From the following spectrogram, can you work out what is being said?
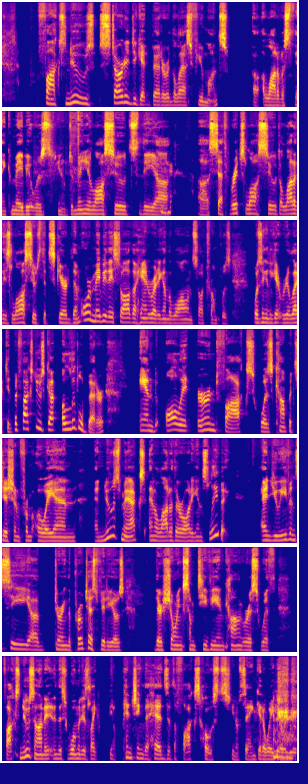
Fox News started to get better in the last few months. Uh, a lot of us think maybe it was you know Dominion lawsuits, the uh, mm-hmm. Uh, Seth Rich lawsuit, a lot of these lawsuits that scared them, or maybe they saw the handwriting on the wall and saw Trump was wasn't going to get reelected. But Fox News got a little better, and all it earned Fox was competition from OAN and Newsmax, and a lot of their audience leaving. And you even see uh, during the protest videos, they're showing some TV in Congress with Fox News on it, and this woman is like, you know, pinching the heads of the Fox hosts, you know, saying, "Get away, get away."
